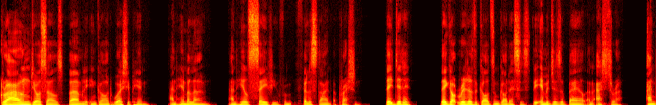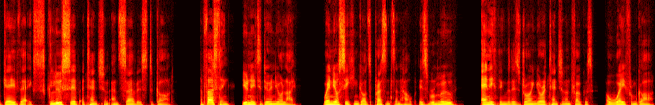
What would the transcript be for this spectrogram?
Ground yourselves firmly in God, worship Him and Him alone, and He'll save you from Philistine oppression. They did it. They got rid of the gods and goddesses, the images of Baal and Ashtoreth, and gave their exclusive attention and service to God. The first thing you need to do in your life when you're seeking God's presence and help is remove anything that is drawing your attention and focus away from God.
